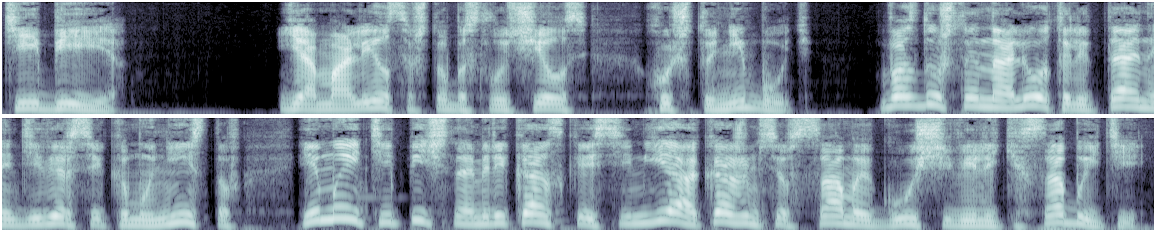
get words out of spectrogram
тебе. Я молился, чтобы случилось хоть что-нибудь. Воздушный налет или тайная диверсия коммунистов, и мы, типичная американская семья, окажемся в самой гуще великих событий.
